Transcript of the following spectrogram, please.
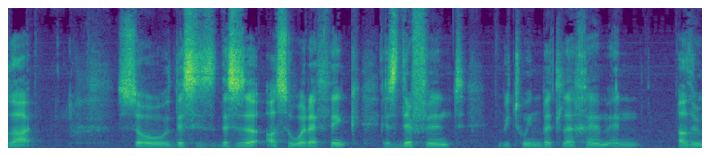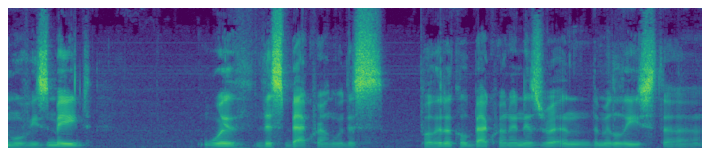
plot. So this is this is a, also what I think is different between Bethlehem and other movies made with this background, with this political background in Israel and the Middle East. Uh,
